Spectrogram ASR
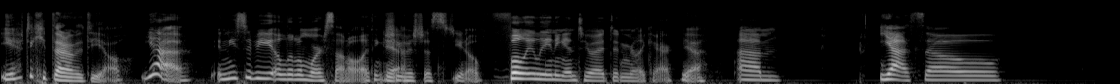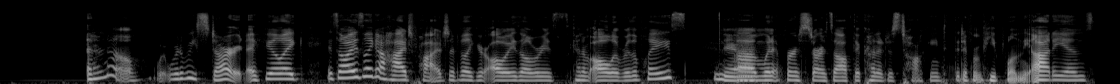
You have to keep that on the DL. Yeah. It needs to be a little more subtle. I think she was just, you know, fully leaning into it, didn't really care. Yeah. Um yeah, so I don't know. Where, where do we start? I feel like it's always like a hodgepodge. I feel like you're always always kind of all over the place. Yeah. Um, when it first starts off, they're kind of just talking to the different people in the audience.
